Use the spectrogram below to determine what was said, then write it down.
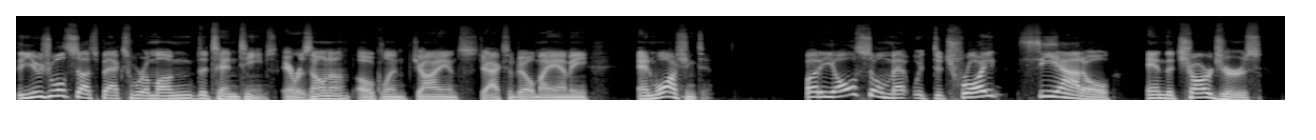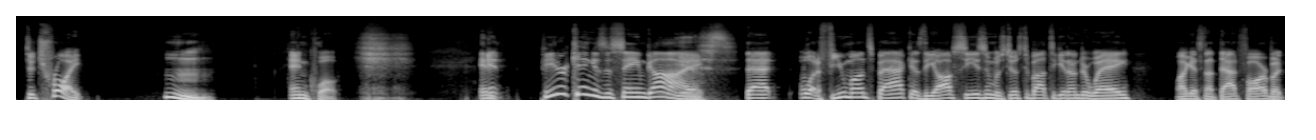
The usual suspects were among the 10 teams Arizona, Oakland, Giants, Jacksonville, Miami, and Washington. But he also met with Detroit, Seattle, and the Chargers. Detroit. Hmm. End quote. And, Peter King is the same guy Yes. That, what, a few months back, as the offseason was just about to get underway, well, I guess not that far, but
